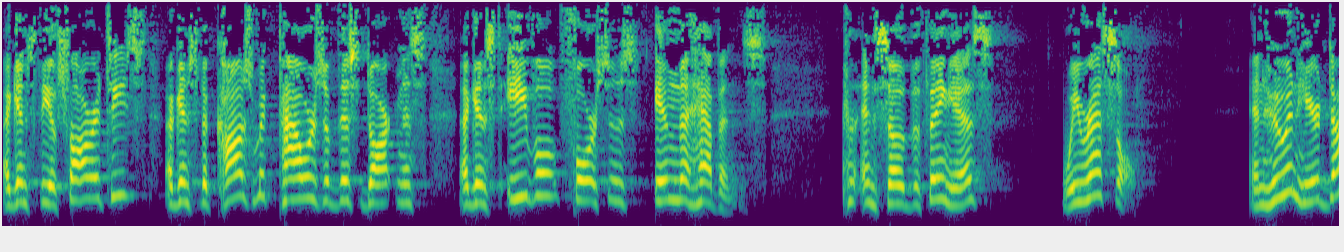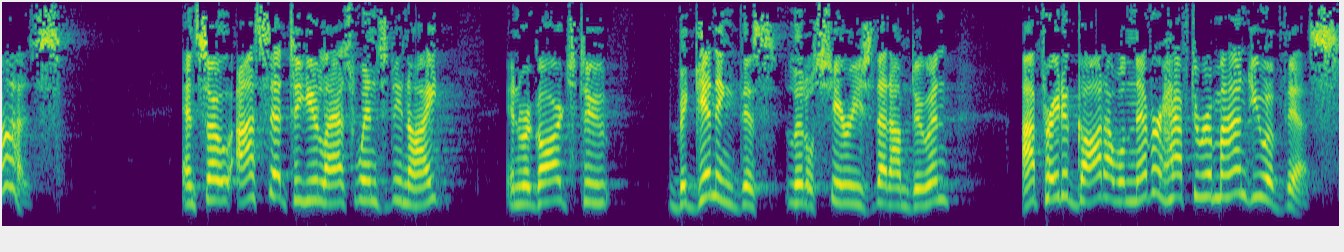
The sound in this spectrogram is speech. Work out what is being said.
against the authorities, against the cosmic powers of this darkness, against evil forces in the heavens. And so the thing is, we wrestle. And who in here does? And so I said to you last Wednesday night, in regards to beginning this little series that I'm doing, I pray to God I will never have to remind you of this.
